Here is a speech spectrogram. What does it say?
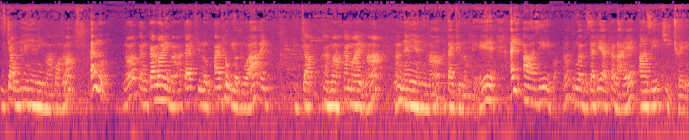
ဒီကြောင်နှံရံနေမှာပေါ့နော်အဲ့လိုနော်ကံကမ်းမတွေမှာအတိုက်ပြုလို့အန်ထုတ်ပြီးတော့သူကအဲ့ဒီကြောင်ကမ်းမကမ်းမတွေမှာ နော်နံရံဒီမှာအတိုက်ပြုတ်လုပ်တယ်တဲ့အဲ့ဒီအာဈေးတွေပေါ့နော်သူတို့ကပါဇက်တွေကထွက်လာတဲ့အာဈေးအကြည့်ချွဲတွေ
